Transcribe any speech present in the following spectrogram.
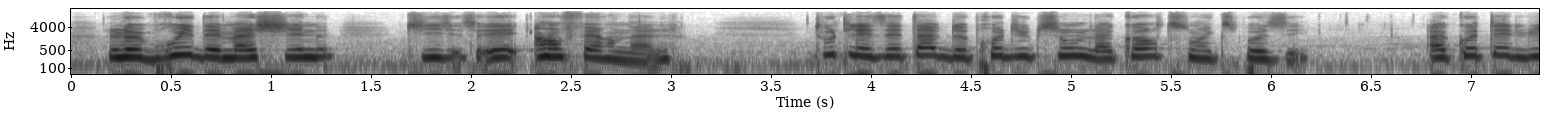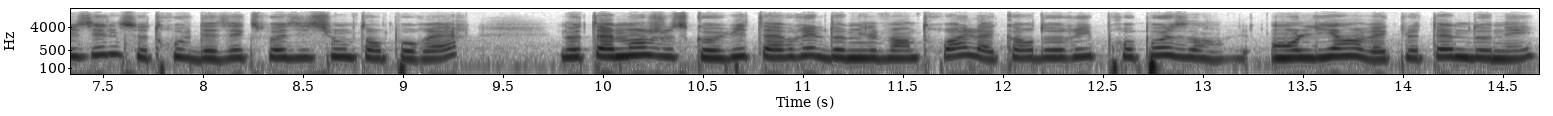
le bruit des machines qui est infernal. Toutes les étapes de production de la corde sont exposées. À côté de l'usine se trouvent des expositions temporaires, notamment jusqu'au 8 avril 2023, la corderie propose, en lien avec le thème donné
